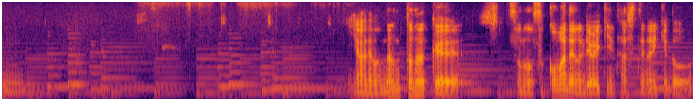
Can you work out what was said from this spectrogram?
うん。いやでもなんとなくそのそこまでの領域に達してないけど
